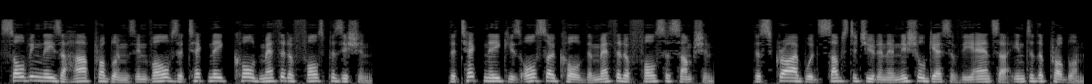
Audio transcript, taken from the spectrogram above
Solving these aha problems involves a technique called method of false position. The technique is also called the method of false assumption. The scribe would substitute an initial guess of the answer into the problem.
